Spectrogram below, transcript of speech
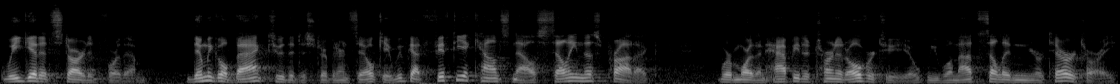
We get it started for them. Then we go back to the distributor and say, okay, we've got 50 accounts now selling this product we're more than happy to turn it over to you. We will not sell it in your territory,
